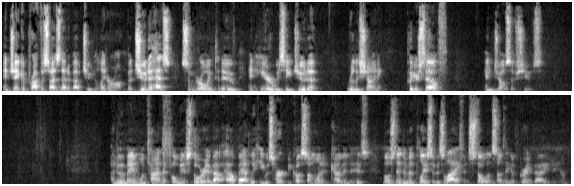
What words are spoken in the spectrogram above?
And Jacob prophesies that about Judah later on. But Judah has some growing to do, and here we see Judah really shining. Put yourself in Joseph's shoes. I knew a man one time that told me a story about how badly he was hurt because someone had come into his most intimate place of his life and stolen something of great value to him.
